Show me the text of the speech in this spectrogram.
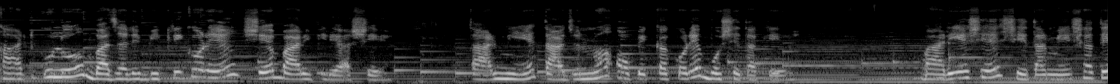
কাঠগুলো বাজারে বিক্রি করে সে বাড়ি ফিরে আসে। তার মেয়ে তার জন্য অপেক্ষা করে বসে থাকে। বাড়ি এসে সে তার মেয়ের সাথে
